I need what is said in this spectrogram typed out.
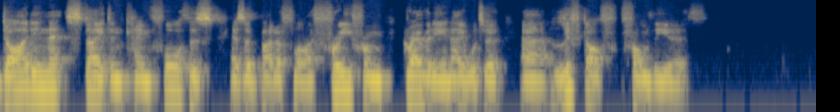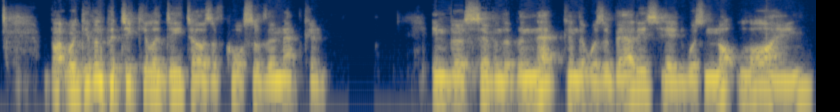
died in that state and came forth as, as a butterfly, free from gravity and able to uh, lift off from the earth. But we're given particular details, of course, of the napkin in verse 7 that the napkin that was about his head was not lying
